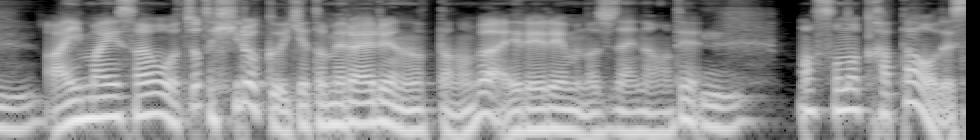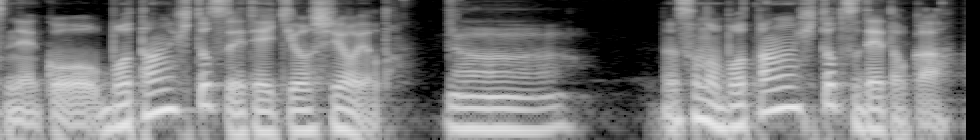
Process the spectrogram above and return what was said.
うん、曖昧さをちょっと広く受け止められるようになったのが LLM の時代なので、うん、まあその型をですね、こう、ボタン一つで提供しようよと。そのボタン一つでとか、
